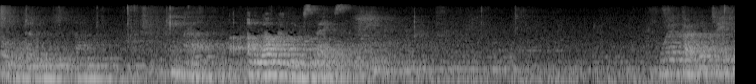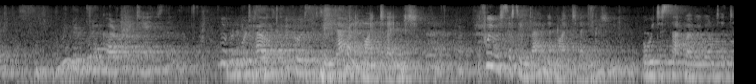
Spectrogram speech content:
cold and um, uh, unwelcoming space. Would a carpet change it? Would a carpet change this? No, but it would help. If we were sitting down, it might change. If we were sitting down, it might change. Or we just sat where we wanted to.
